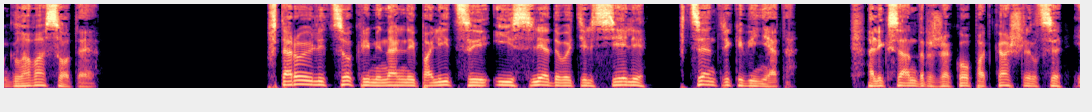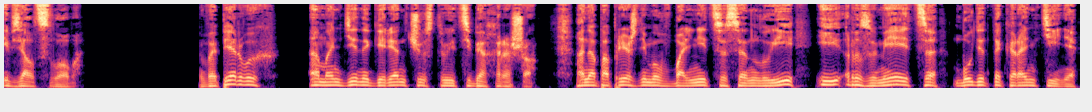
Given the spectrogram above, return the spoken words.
Глава сотая. Второе лицо криминальной полиции и исследователь сели в центре кабинета. Александр Жако подкашлялся и взял слово. Во-первых, Амандина Герен чувствует себя хорошо. Она по-прежнему в больнице Сен-Луи и, разумеется, будет на карантине,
